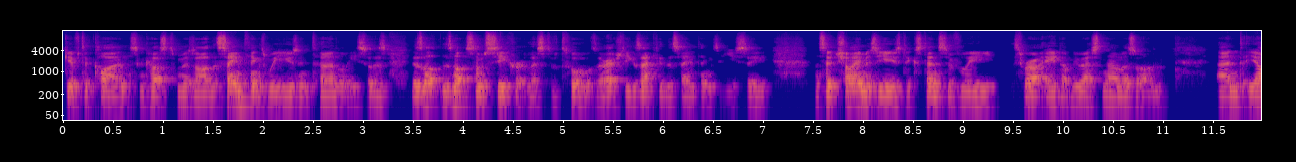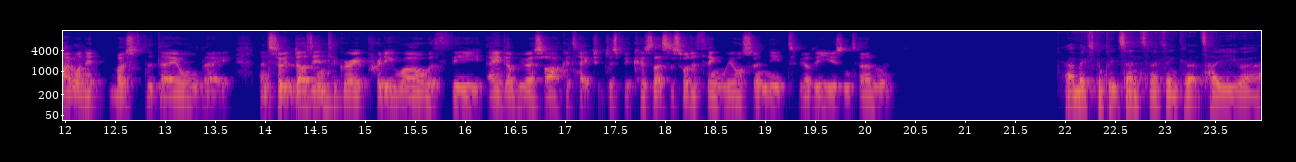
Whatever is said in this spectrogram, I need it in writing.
give to clients and customers are the same things we use internally. So there's there's not there's not some secret list of tools. They're actually exactly the same things that you see. And so Chime is used extensively throughout AWS and Amazon. And yeah, I'm on it most of the day, all day. And so it does integrate pretty well with the AWS architecture, just because that's the sort of thing we also need to be able to use internally. That makes complete sense, and I think that's how you uh,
